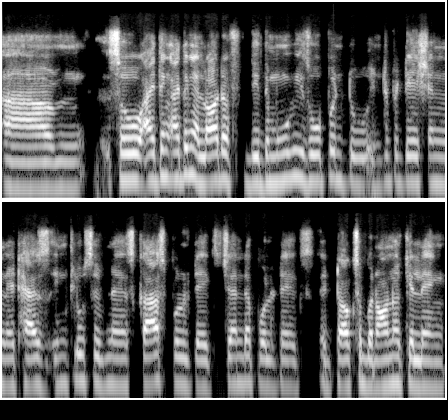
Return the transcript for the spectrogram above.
um, so i think i think a lot of the, the movie is open to interpretation. It has inclusiveness caste politics gender politics. It talks about honor killing.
